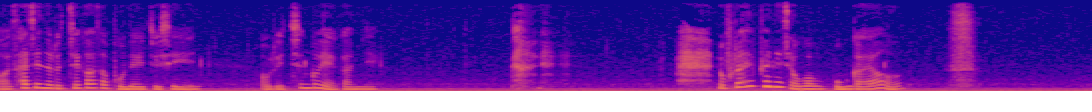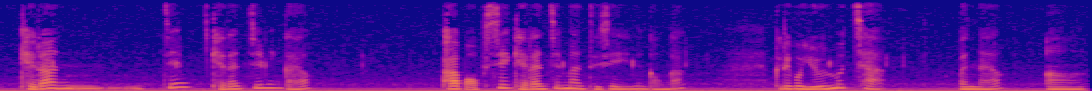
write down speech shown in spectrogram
어, 사진으로 찍어서 보내주신 우리 친구 예감님. 프라이팬에 저거 뭔가요? 계란찜? 계란찜인가요? 밥 없이 계란찜만 드시는 건가? 그리고 율무차 맞나요? 어.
